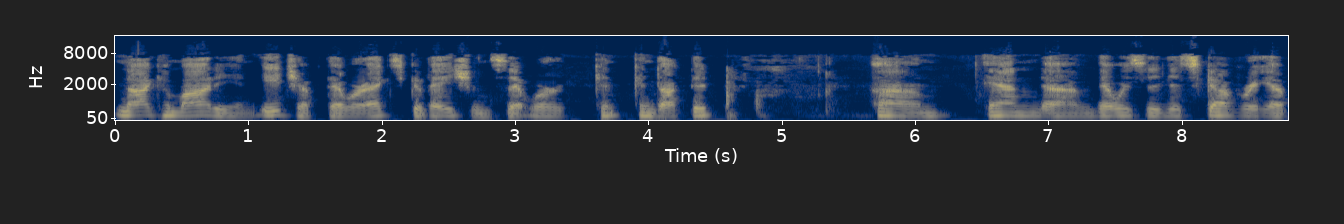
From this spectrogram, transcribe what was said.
Nag Hammadi in Egypt, there were excavations that were con- conducted, um, and um, there was the discovery of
